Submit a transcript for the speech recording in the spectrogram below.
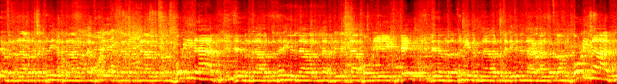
is number 50. Number 48. Number 40 and a half. It is number 50. Number 50. Number 48. It is number 50. Number 50. Number 49.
